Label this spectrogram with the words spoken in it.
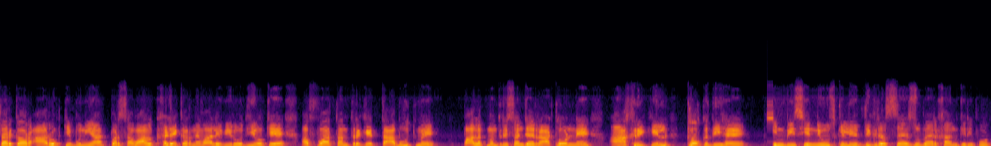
तर्क और आरोप की बुनियाद पर सवाल खड़े करने वाले विरोधियों के अफवाह तंत्र के ताबूत में पालक मंत्री संजय राठौड़ ने आखिरी किल ठोक दी है। इन बी न्यूज़ के लिए दिग्रस से जुबैर खान की रिपोर्ट।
